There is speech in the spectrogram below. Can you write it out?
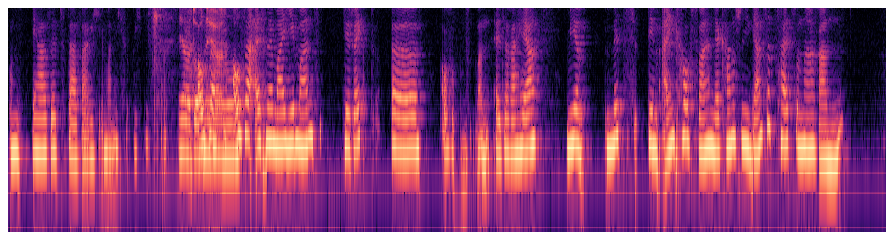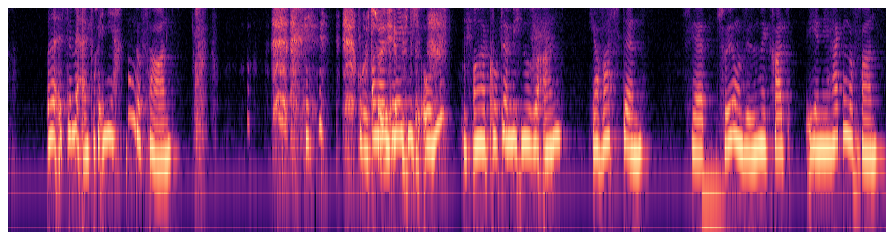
Und ja, selbst da sage ich immer nicht so richtig was. Ja, doch, außer, nee, also. außer als mir mal jemand direkt, äh, auch ein älterer Herr, mir mit dem Einkaufswagen, der kam schon die ganze Zeit so nah ran. Und dann ist er mir einfach in die Hacken gefahren. Oh Und dann drehe ich mich um und dann guckt er mich nur so an. Ja, was denn? Ich ja, Entschuldigung, Sie sind mir gerade hier in die Hacken gefahren.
